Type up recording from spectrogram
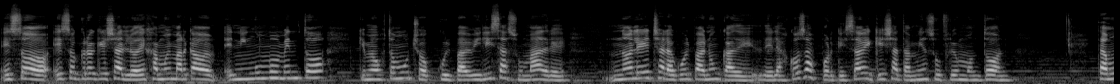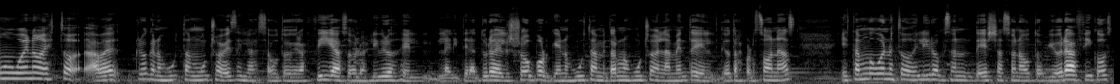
Eso, eso creo que ella lo deja muy marcado. En ningún momento, que me gustó mucho, culpabiliza a su madre. No le echa la culpa nunca de, de las cosas porque sabe que ella también sufrió un montón. Está muy bueno esto, a ver, creo que nos gustan mucho a veces las autobiografías o los libros de la literatura del yo porque nos gusta meternos mucho en la mente de, otras personas. Y están muy buenos estos dos libros que son de ellas, son autobiográficos,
